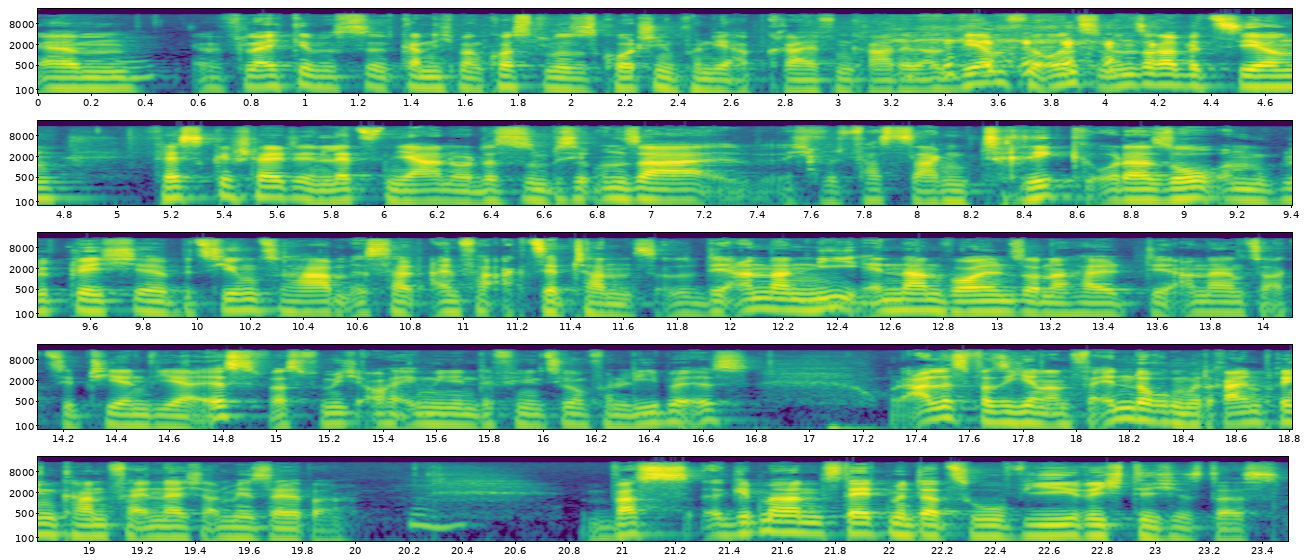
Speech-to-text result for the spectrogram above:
ähm, mhm. Vielleicht kann ich mal ein kostenloses Coaching von dir abgreifen gerade. Also wir haben für uns in unserer Beziehung festgestellt in den letzten Jahren, oder das ist so ein bisschen unser, ich würde fast sagen, Trick oder so, um glückliche Beziehungen zu haben, ist halt einfach Akzeptanz. Also den anderen nie ändern wollen, sondern halt den anderen zu akzeptieren, wie er ist, was für mich auch irgendwie eine Definition von Liebe ist. Und alles, was ich an Veränderungen mit reinbringen kann, verändere ich an mir selber. Mhm. Was, gib mal ein Statement dazu, wie richtig ist das?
